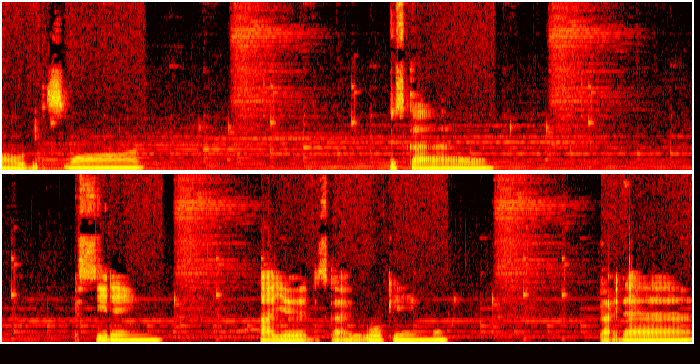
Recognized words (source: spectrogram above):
Oh, will be the sword. This guy. Sitting. Tired. This guy walking guy there,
